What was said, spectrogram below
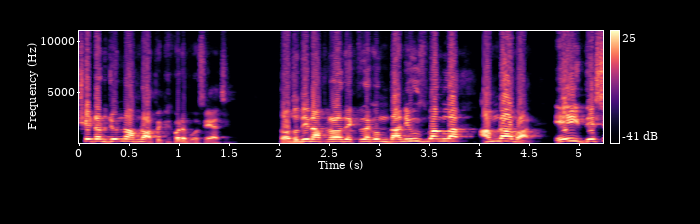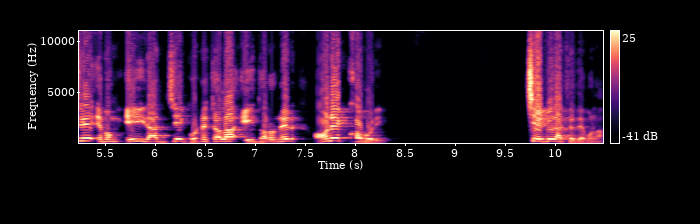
সেটার জন্য আমরা অপেক্ষা করে বসে আছি। ততদিন আপনারা দেখতে থাকুন দা নিউজ বাংলা। আমরা আবার এই দেশে এবং এই রাজ্যে ঘটে চলা এই ধরনের অনেক খবরই। চেপে রাখতে দেব না।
